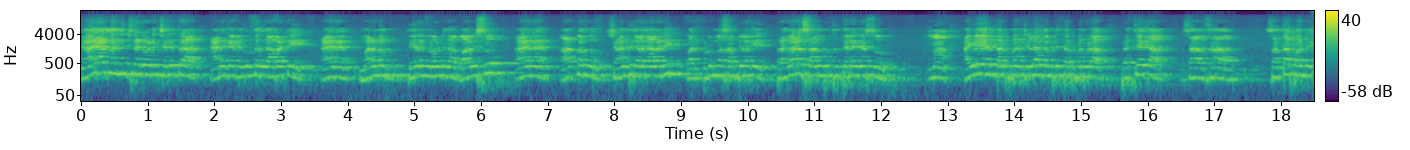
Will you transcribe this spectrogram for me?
న్యాయాన్ని అందించినటువంటి చరిత్ర ఆయనకే మిగులుతుంది కాబట్టి ఆయన మరణం తీరని లోటుగా భావిస్తూ ఆయన ఆత్మకు శాంతి కలగాలని వారి కుటుంబ సభ్యులకి ప్రగాఢ సానుభూతిని తెలియజేస్తూ మా ఐఏఎల్ తరఫున జిల్లా కమిటీ తరఫున కూడా ప్రత్యేక స- స- సంతాపాన్ని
